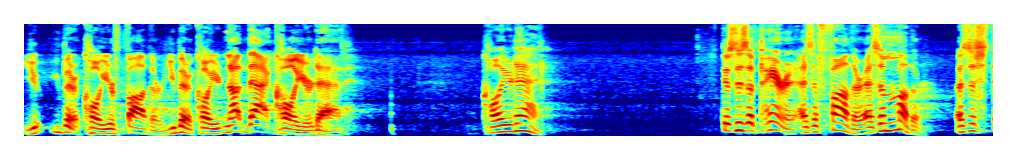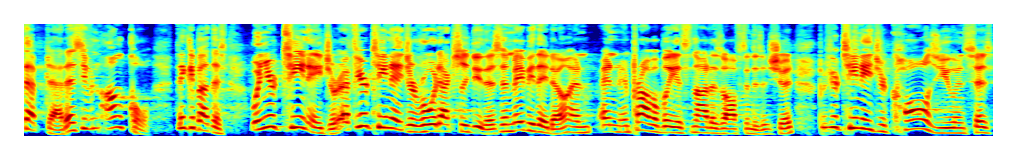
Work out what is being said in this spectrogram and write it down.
you, you better call your father. You better call your, not that call your dad. Call your dad. Because as a parent, as a father, as a mother, as a stepdad, as even uncle. Think about this. When you're a teenager, if your teenager would actually do this, and maybe they don't, and, and, and probably it's not as often as it should, but if your teenager calls you and says,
